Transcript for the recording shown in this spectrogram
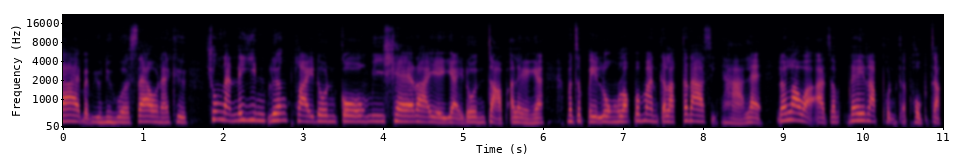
ได้แบบยูนิเวอร์แซลนะคือ ช่วงนั้นได้ยินเรื่องใครโดนโกง มีแชร์รายใหญ่ ๆ โดนจับอะไรอย่างเงี้ยมันจะไปลงล็อกประมาณกรกฎาสิงหาแหละ แล้วเราอะอาจจะได้รับผลกระทบจาก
